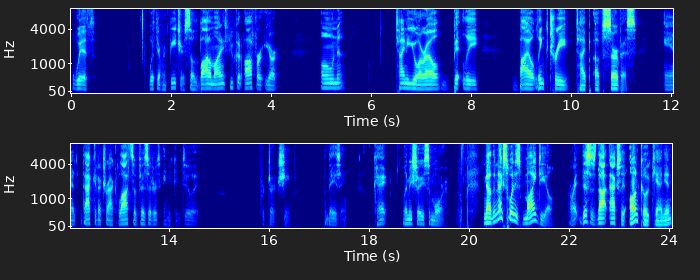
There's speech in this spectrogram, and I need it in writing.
with with different features. So the bottom line is you can offer your own tiny URL, Bitly, bio link tree type of service. And that can attract lots of visitors and you can do it for dirt cheap. Amazing. Okay, let me show you some more. Now, the next one is my deal. All right, this is not actually on Code Canyon.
